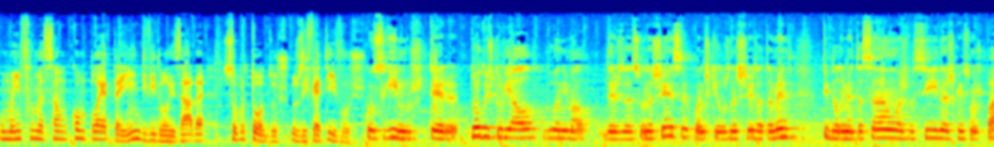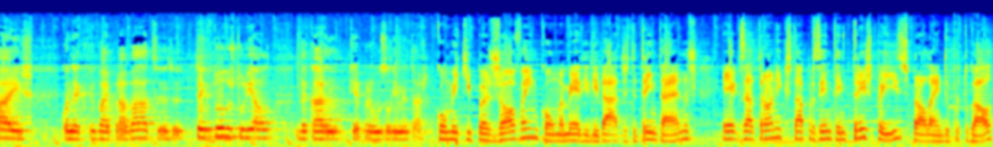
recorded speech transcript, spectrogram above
uma informação completa e individualizada sobre todos os efetivos. Conseguimos ter todo o historial do animal, desde a sua nascença, quantos quilos nasceu exatamente, o tipo de alimentação, as vacinas, quem são os pais, quando é que vai para abate, tem todo o historial da carne que é para uso alimentar. Com uma equipa jovem, com uma média de idades de 30 anos, a Exatronic está presente em três países, para além de Portugal,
